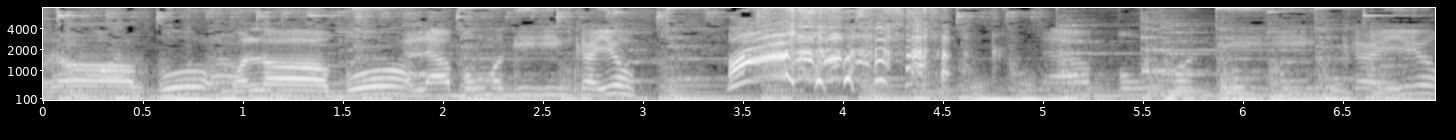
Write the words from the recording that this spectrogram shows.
Malabo, malabo. Malabong magiging kayo. Malabong magiging kayo.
